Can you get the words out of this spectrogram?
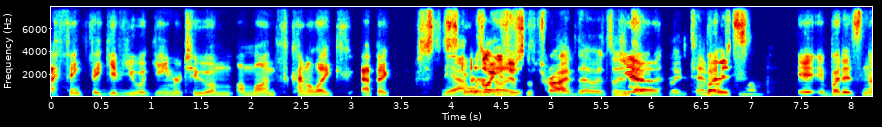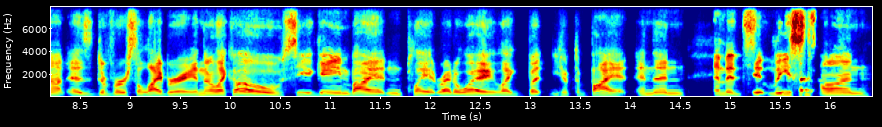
I think they give you a game or two a, a month, kind of like Epic Yeah. Store As long as you does. subscribe, though, it's, it's Yeah, like ten but it's- a month. it, but it's not as diverse a library and they're like oh see a game buy it and play it right away like but you have to buy it and then and it's at least expensive. on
